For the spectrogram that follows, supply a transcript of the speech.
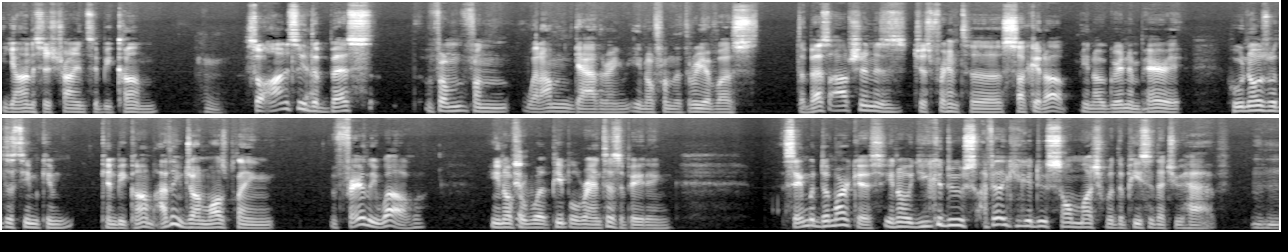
Giannis is trying to become. Hmm. So honestly, Yeah. the best from from what I'm gathering, you know, from the three of us, the best option is just for him to suck it up, you know, grin and bear it. Who knows what this team can can become? I think John Wall's playing fairly well, you know, for what people were anticipating. Same with Demarcus. You know, you could do. I feel like you could do so much with the pieces that you have, hmm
